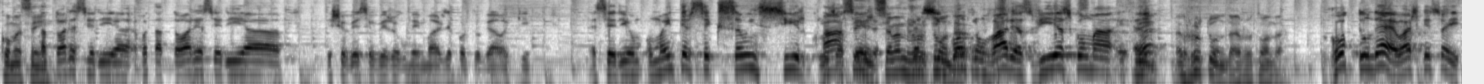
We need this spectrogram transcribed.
Como assim? rotatória seria. Rotatória seria. Deixa eu ver se eu vejo alguma imagem de Portugal aqui. É, seria uma intersecção em círculos. Ah, ou sim, seja, chamamos se rotunda. encontram várias vias com uma. Hã? Sim, rotunda, rotunda. Rotunda, é, eu acho que é isso aí.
